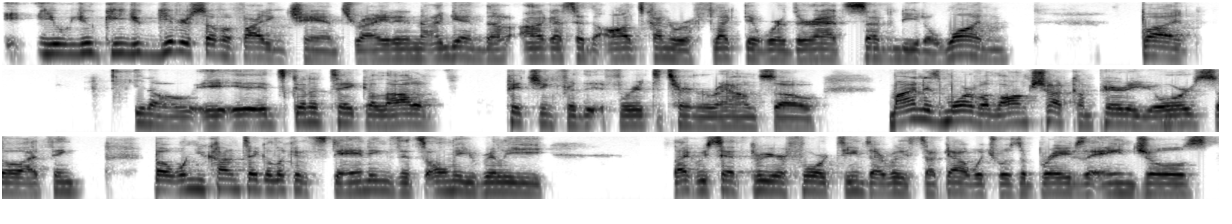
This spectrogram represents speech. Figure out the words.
You you you give yourself a fighting chance, right? And again, the, like I said, the odds kind of reflected where they're at seventy to one, but you know it, it's going to take a lot of pitching for the for it to turn around. So Mine is more of a long shot compared to yours. So I think, but when you kind of take a look at the standings, it's only really, like we said, three or four teams that really stuck out, which was the Braves, the Angels.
